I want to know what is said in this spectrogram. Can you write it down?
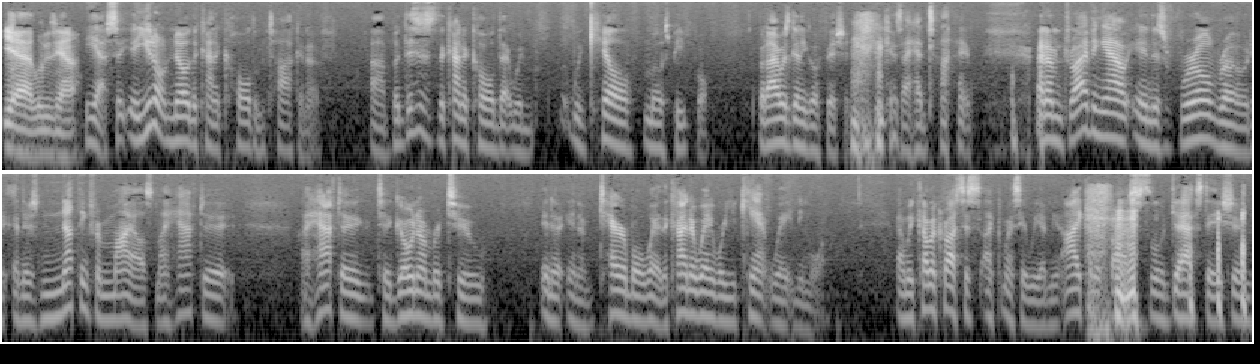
Yeah, Louisiana. Yeah, so you don't know the kind of cold I'm talking of. Uh, but this is the kind of cold that would would kill most people. But I was going to go fishing because I had time. And I'm driving out in this rural road, and there's nothing for miles, and I have to, I have to, to go number two, in a in a terrible way, the kind of way where you can't wait anymore. And we come across this. I, I say we, I mean I come across this little gas station,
